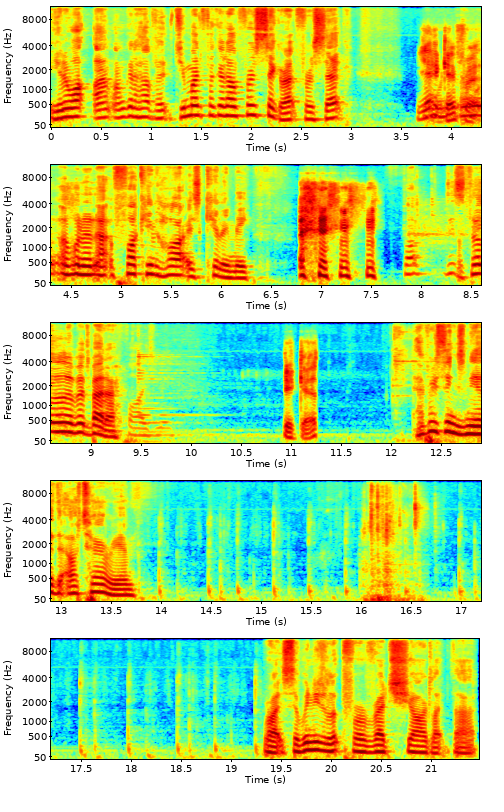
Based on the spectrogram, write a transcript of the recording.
You know what? I'm, I'm gonna have a. Do you mind if I go down for a cigarette for a sec? Yeah, I go want- for I it. I want an uh, fucking heart is killing me. Fuck, this I feel a little bit better. You're good. Everything's near the arterium. Right, so we need to look for a red shard like that.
